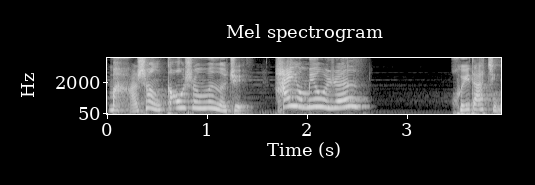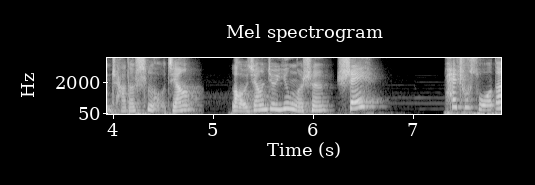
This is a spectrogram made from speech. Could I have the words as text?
马上高声问了句：“还有没有人？”回答警察的是老姜，老姜就应了声：“谁？派出所的。”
